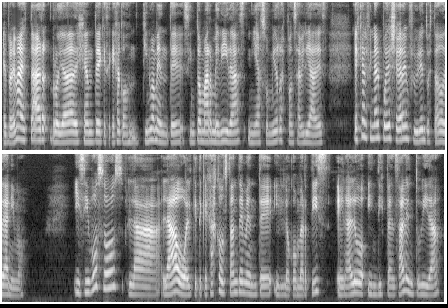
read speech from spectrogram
el problema de estar rodeada de gente que se queja continuamente sin tomar medidas ni asumir responsabilidades es que al final puede llegar a influir en tu estado de ánimo. Y si vos sos la, la o el que te quejas constantemente y lo convertís en algo indispensable en tu vida,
